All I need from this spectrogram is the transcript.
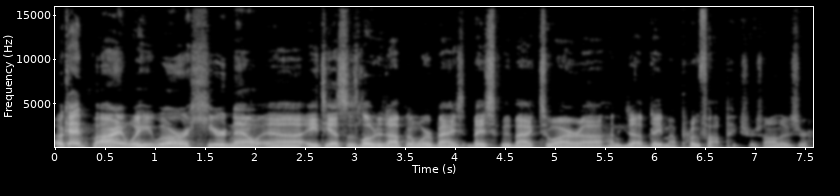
Okay, all right. Well, we are here now. Uh, ATS is loaded up, and we're back, basically back to our. Uh, I need to update my profile pictures. Oh, those are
